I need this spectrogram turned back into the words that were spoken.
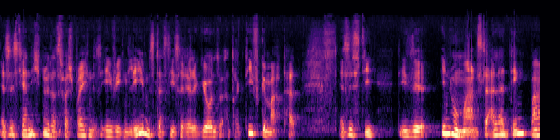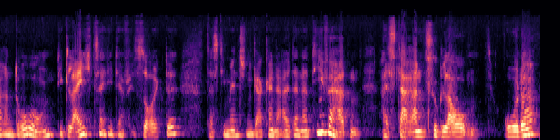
Es ist ja nicht nur das Versprechen des ewigen Lebens, das diese Religion so attraktiv gemacht hat. Es ist die diese inhumanste aller denkbaren Drohungen, die gleichzeitig dafür sorgte, dass die Menschen gar keine Alternative hatten, als daran zu glauben. Oder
